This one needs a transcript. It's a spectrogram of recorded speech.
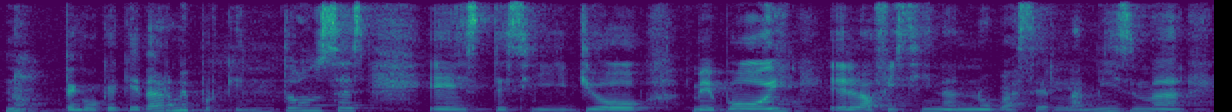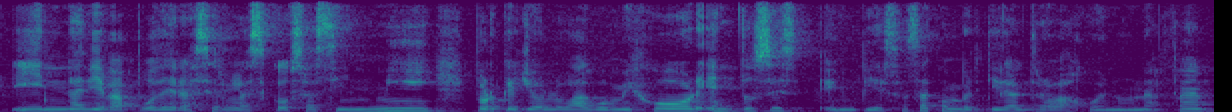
no, tengo que quedarme porque entonces, este, si yo me voy, eh, la oficina no va a ser la misma y nadie va a poder hacer las cosas sin mí porque yo lo hago mejor. Entonces empiezas a convertir el trabajo en un afán.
